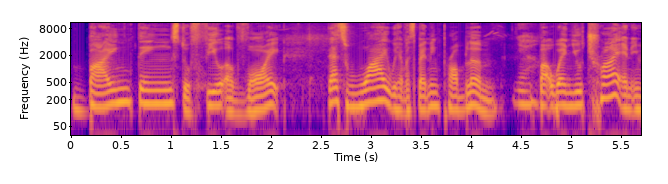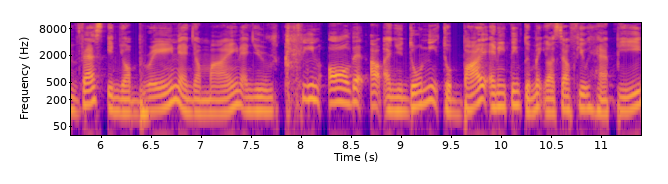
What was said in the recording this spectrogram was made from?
buying things to fill a void, That's why we have a spending problem. Yeah. But when you try and invest in your brain and your mind and you clean all that up and you don't need to buy anything to make yourself feel happy,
